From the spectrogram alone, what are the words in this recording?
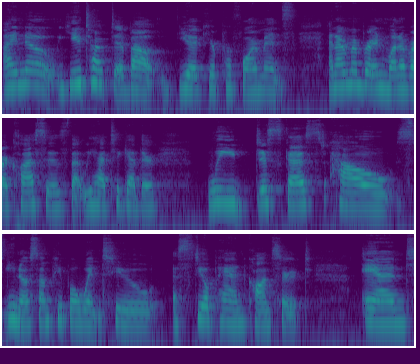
I know you talked about like your performance, and I remember in one of our classes that we had together, we discussed how you know some people went to a steel pan concert, and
